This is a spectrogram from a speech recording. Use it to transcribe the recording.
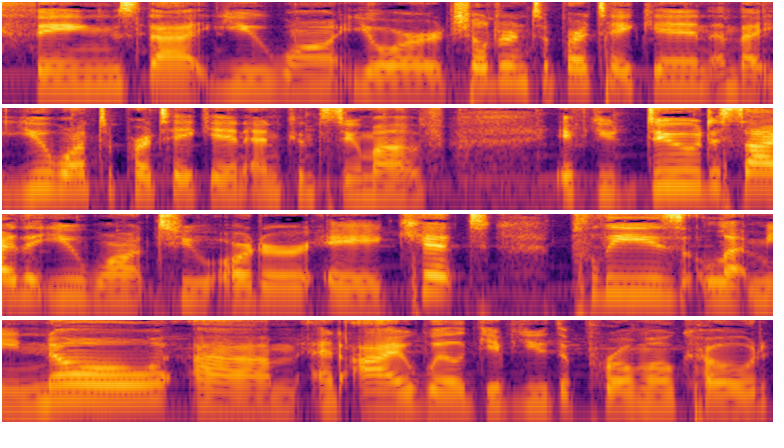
things that you want your children to partake in and that you want to partake in and consume of. If you do decide that you want to order a kit, please let me know um, and I will give you the promo code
